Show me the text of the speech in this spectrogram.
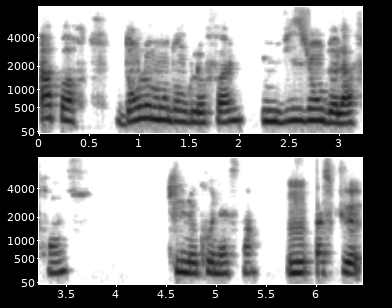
apporte dans le monde anglophone une vision de la France qu'ils ne connaissent pas. Mm. Parce que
